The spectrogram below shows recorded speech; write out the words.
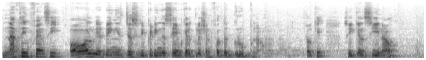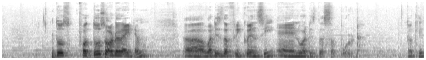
nothing fancy. All we are doing is just repeating the same calculation for the group now. Okay? So you can see now those for those order item uh, what is the frequency and what is the support. Okay?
